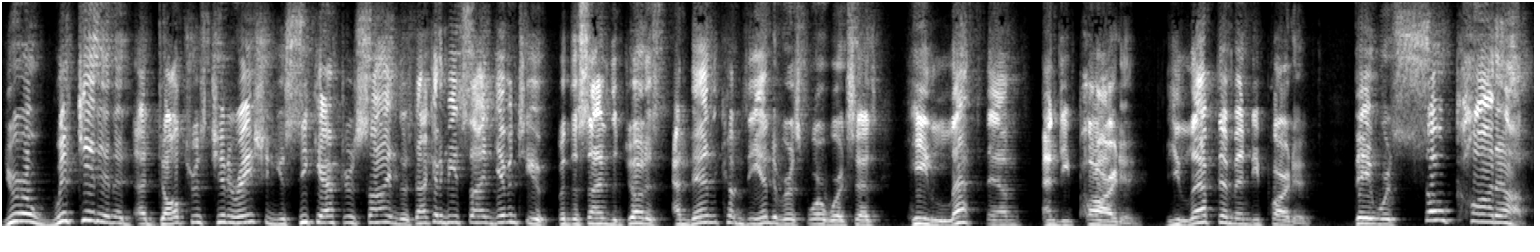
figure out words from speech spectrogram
You're a wicked and adulterous generation. You seek after a sign. There's not going to be a sign given to you, but the sign of the Jonas. And then comes the end of verse 4 where it says, He left them and departed. He left them and departed. They were so caught up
